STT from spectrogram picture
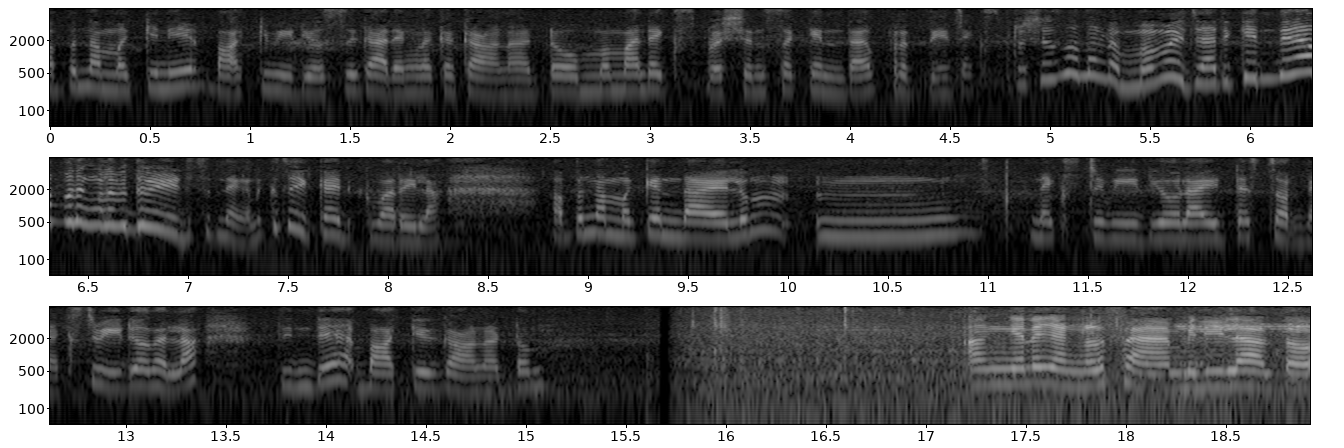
അപ്പം നമുക്കിനി ബാക്കി വീഡിയോസ് കാര്യങ്ങളൊക്കെ കാണാം കേട്ടോ ഉമ്മമാന്റെ എക്സ്പ്രഷൻസ് ഒക്കെ എന്താ? പ്രത്യേകിച്ച് എക്സ്പ്രഷൻസ് ഒന്നുണ്ട് ഉമ്മ വിചാരിക്കും എന്തിനാ അപ്പോൾ നിങ്ങൾ ഇത് മേടിച്ചത്? ഞങ്ങൾക്ക് ചോദിക്കാതിരിക്കും അറിയില്ല. അപ്പം നമുക്ക് എന്തായാലും നെക്സ്റ്റ് വീഡിയോയിലായിട്ട് സോറി നെക്സ്റ്റ് വീഡിയോ എന്നല്ല ഇതിന്റെ ബാക്കിയൊക്കെ കാണാം അങ്ങനെ ഞങ്ങൾ ഫാമിലിയിലാട്ടോ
